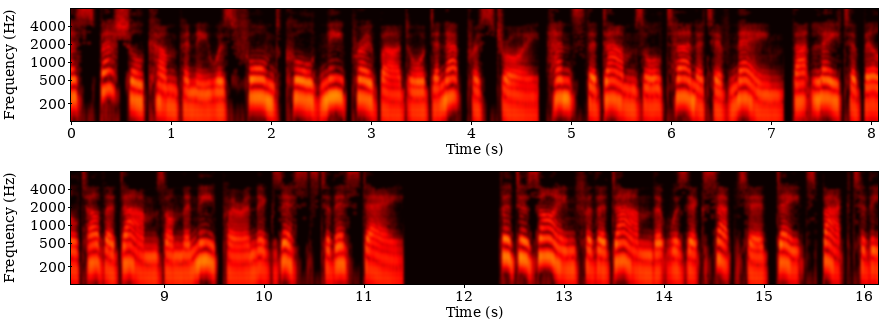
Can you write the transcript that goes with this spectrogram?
A special company was formed called Dneprobud or Dneprostroy hence the dam's alternative name that later built other dams on the Dnieper and exists to this day. The design for the dam that was accepted dates back to the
